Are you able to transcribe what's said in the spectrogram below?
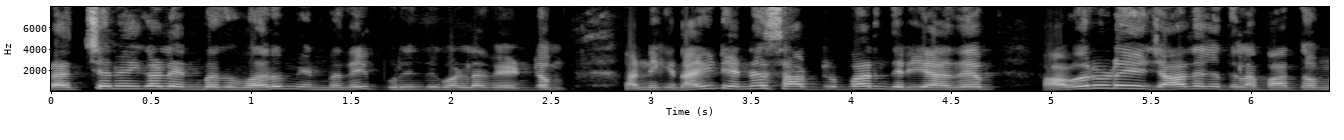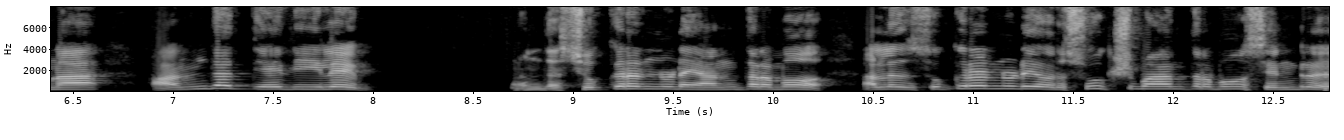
பிரச்சனைகள் என்பது வரும் என்பதை புரிந்து கொள்ள வேண்டும். அன்னைக்கு நைட் என்ன சாப்பிட்ருப்பார்னு தெரியாது. அவருடைய ஜாதகத்தில் பார்த்தோம்னா அந்த தேதியிலே அந்த சுக்கரனுடைய அந்தரமோ அல்லது சுக்கிரனுடைய ஒரு சூக்ஷ்மாந்திரமோ சென்று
